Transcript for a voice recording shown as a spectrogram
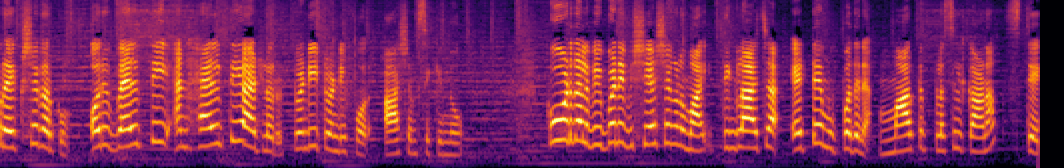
പ്രേക്ഷകർക്കും ഒരു വെൽത്തി ആൻഡ് ഹെൽത്തി ആയിട്ടുള്ള ഒരു ട്വന്റി ട്വന്റി ഫോർ ആശംസിക്കുന്നു. കൂടുതൽ വിപണി വിശേഷങ്ങളുമായി തിങ്കളാഴ്ച എട്ട് മുപ്പതിന് മാർക്കറ്റ് പ്ലസിൽ കാണാം. സ്റ്റേ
